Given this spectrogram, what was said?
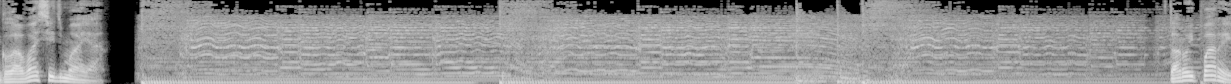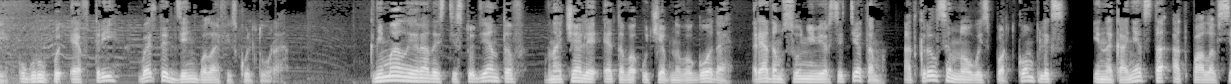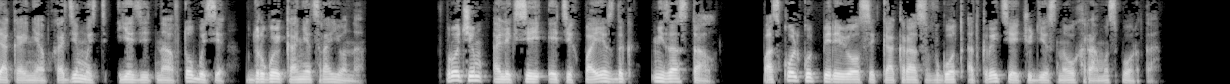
Глава седьмая. Второй парой у группы F3 в этот день была физкультура. К немалой радости студентов, в начале этого учебного года рядом с университетом открылся новый спорткомплекс и наконец-то отпала всякая необходимость ездить на автобусе в другой конец района. Впрочем, Алексей этих поездок не застал, поскольку перевелся как раз в год открытия чудесного храма спорта.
